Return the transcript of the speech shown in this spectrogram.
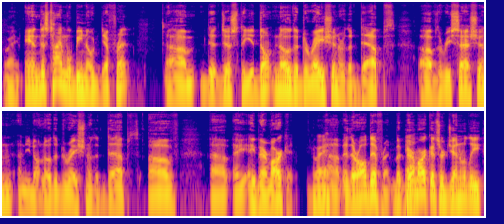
Right. And this time will be no different. Um, just that you don't know the duration or the depth of the recession, and you don't know the duration or the depth of uh, a, a, bear market. Right. Uh, they're all different, but bear markets are generally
